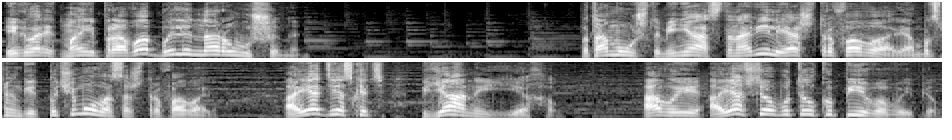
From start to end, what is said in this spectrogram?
и говорит, мои права были нарушены. Потому что меня остановили и оштрафовали. Омбудсмен говорит, почему вас оштрафовали? А я, дескать, пьяный ехал. А вы? А я всего бутылку пива выпил.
